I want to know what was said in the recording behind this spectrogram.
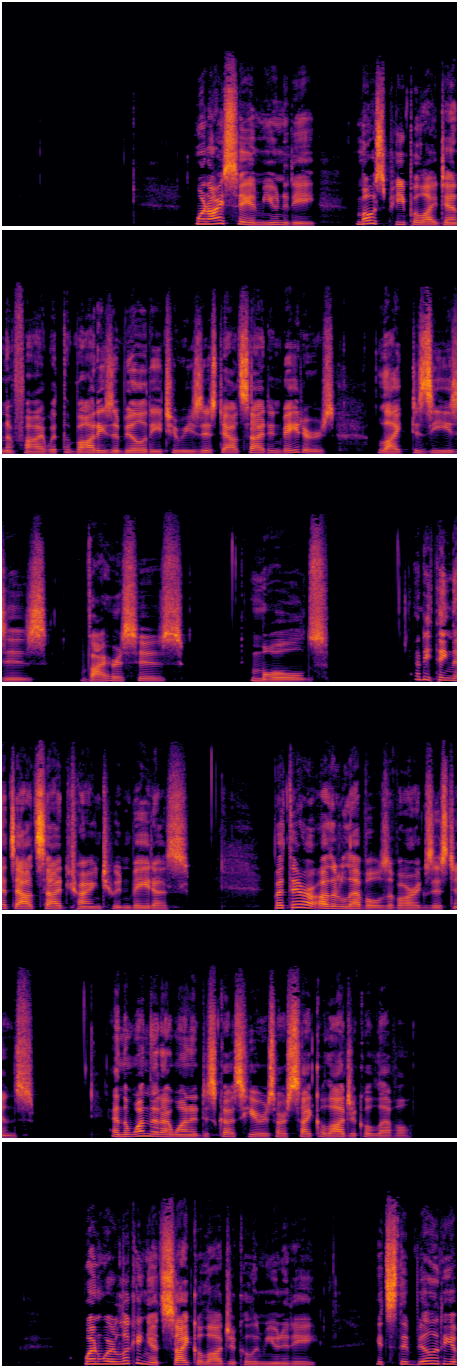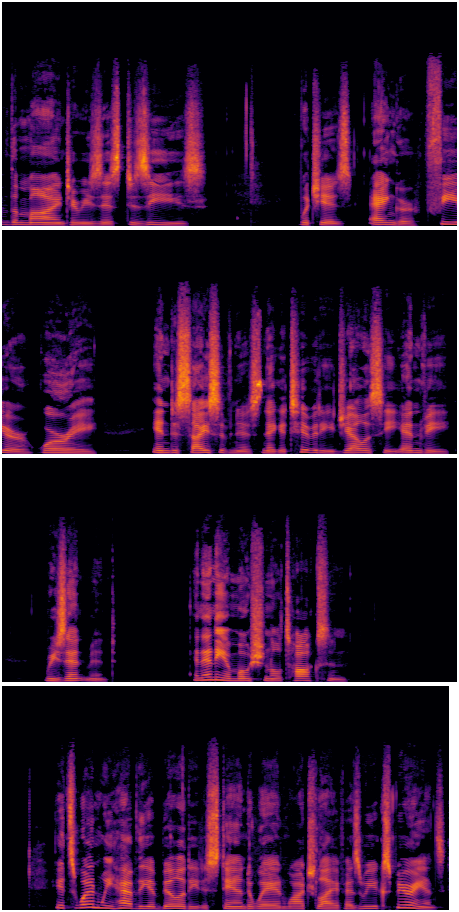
When I say immunity, most people identify with the body's ability to resist outside invaders like diseases, viruses, molds, anything that's outside trying to invade us. But there are other levels of our existence. And the one that I want to discuss here is our psychological level. When we're looking at psychological immunity, it's the ability of the mind to resist disease, which is anger, fear, worry, indecisiveness, negativity, jealousy, envy, resentment, and any emotional toxin. It's when we have the ability to stand away and watch life as we experience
